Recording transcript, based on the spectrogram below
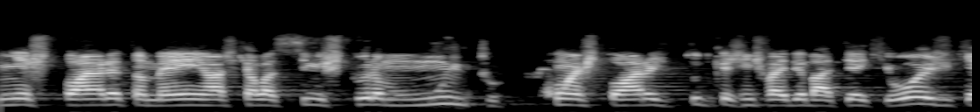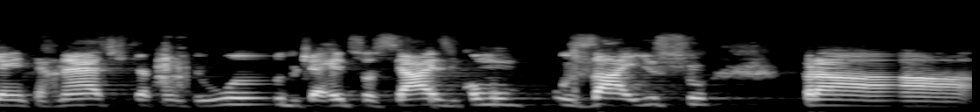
minha história também, eu acho que ela se mistura muito com a história de tudo que a gente vai debater aqui hoje, que é a internet, que é conteúdo, que é redes sociais e como usar isso para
